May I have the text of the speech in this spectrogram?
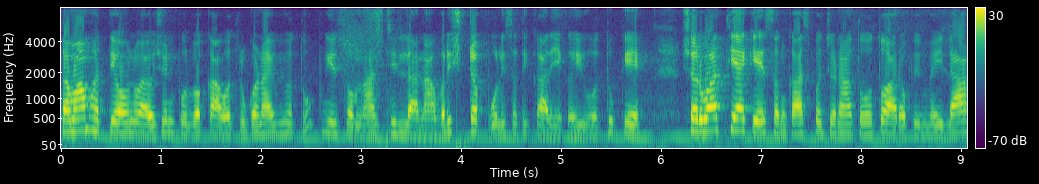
તમામ હત્યાઓનું આયોજનપૂર્વક કાવતરું ગણાવ્યું હતું. ગીર સોમનાથ જિલ્લાના વરિષ્ઠ પોલીસ અધિકારીએ કહ્યું હતું કે શરૂઆતથી આ કેસ શંકાસ્પદ જણાતો હતો. આરોપી મહિલા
